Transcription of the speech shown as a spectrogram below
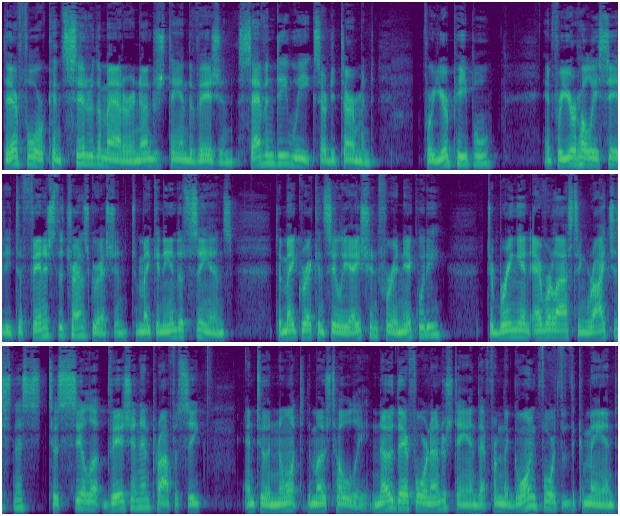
Therefore, consider the matter and understand the vision. Seventy weeks are determined for your people and for your holy city to finish the transgression, to make an end of sins, to make reconciliation for iniquity, to bring in everlasting righteousness, to seal up vision and prophecy, and to anoint the most holy. Know therefore and understand that from the going forth of the command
